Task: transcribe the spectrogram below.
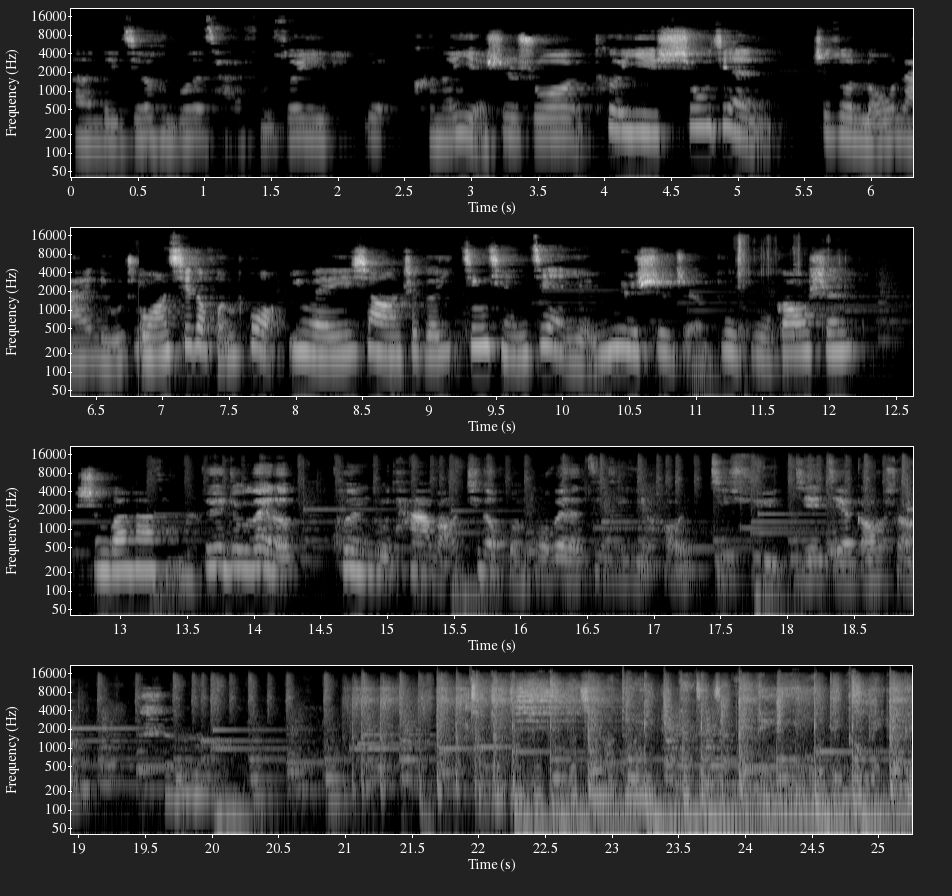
呃累积了很多的财富，所以也可能也是说特意修建。这座楼来留住亡妻的魂魄，因为像这个金钱剑也预示着步步高升、升官发财嘛。所以就为了困住他亡妻的魂魄，为了自己以后继续节节高升。是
